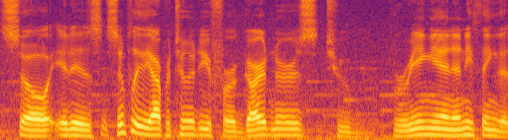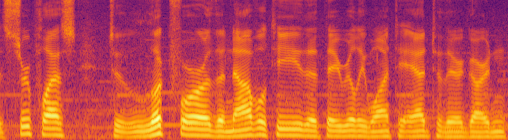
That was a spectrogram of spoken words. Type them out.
So it is simply the opportunity for gardeners to bring in anything that's surplus, to look for the novelty that they really want to add to their garden,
